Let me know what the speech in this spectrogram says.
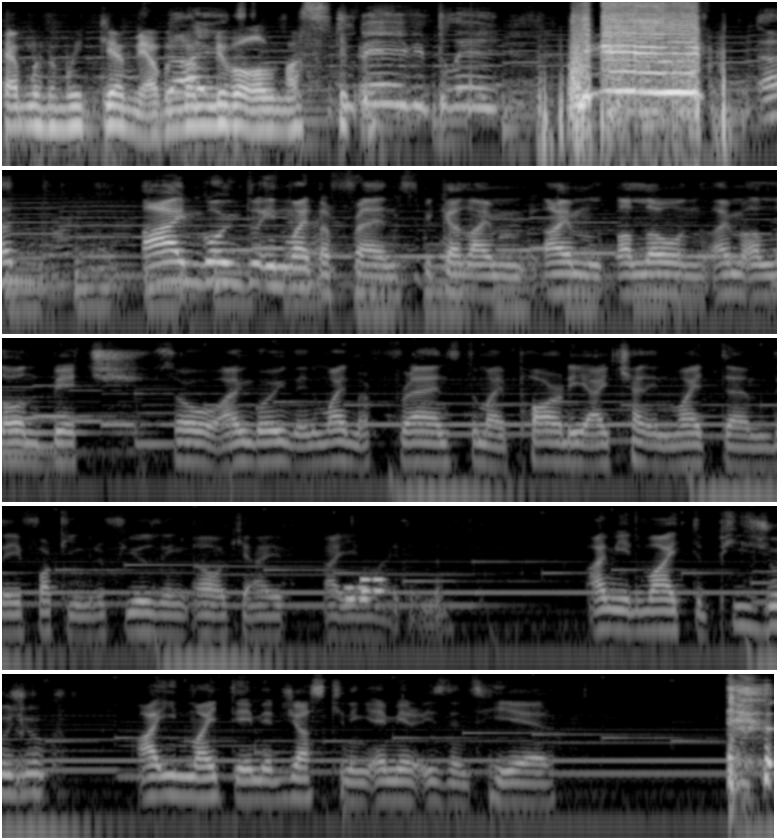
Ben bunu muhitliyorum ya. Bundan Guys, bir bu olmaz. Today we play. and I'm going to invite my friends because I'm I'm alone. I'm alone bitch. So I'm going to invite my friends to my party. I can't invite them. They fucking refusing. Oh, okay, I I invited them. I'm invite the peace jojuk. I invite the Emir. Just kidding. Emir isn't here.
